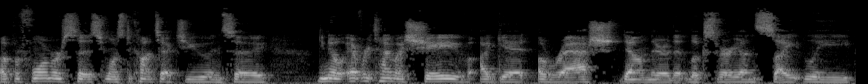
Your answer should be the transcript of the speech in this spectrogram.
a performer says she wants to contact you and say, you know, every time I shave, I get a rash down there that looks very unsightly.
